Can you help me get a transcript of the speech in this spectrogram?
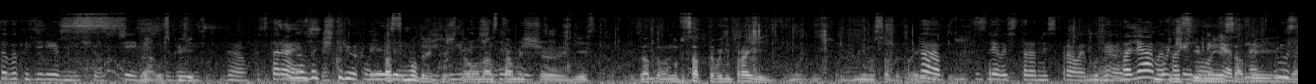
типа, Только деревню еще успеем. Да, успеете? Да, постараемся. Надо четырех. Посмотрите, что у нас там еще есть. Заодно, ну в сад-то вы не проедете, ну, мимо сада Да, проедете. с левой стороны справа будут Да. поля, мы Очень сады, Просто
